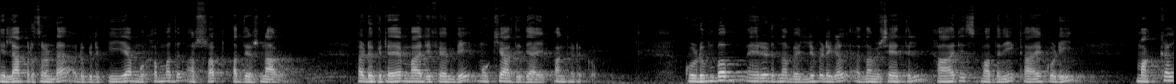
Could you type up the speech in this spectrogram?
ജില്ലാ president advocate P A Muhammad Ashraf അധ്യക്ഷനാകും. Advocate A Arif M P മുഖ്യാതിഥിയായി പങ്കെടുക്കും. കുടുംബം നേരിടുന്ന വെല്ലുവിളികൾ എന്ന വിഷയത്തിൽ ഹാരിസ് മദനി കായക്കൊടി മക്കൾ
